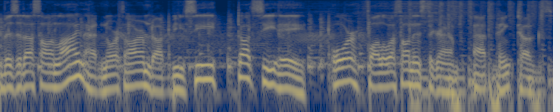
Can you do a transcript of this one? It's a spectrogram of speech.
Visit us online at northarm.bc.ca or follow us on Instagram at Pink Tugs.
